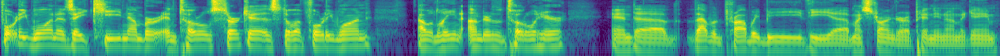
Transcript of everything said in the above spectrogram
41 is a key number, and total circa is still at 41. I would lean under the total here. And uh, that would probably be the uh, my stronger opinion on the game.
